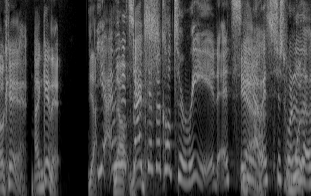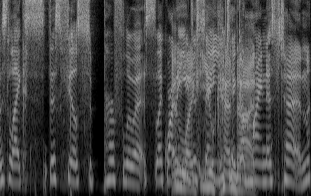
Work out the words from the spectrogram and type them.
Okay, I get it. Yeah. Yeah, I mean, Now, it's not it's- difficult to read. It's you know, it's just one What- of those like s- this feels superfluous. Like, why don't you like, just say you you, take a minus ten?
